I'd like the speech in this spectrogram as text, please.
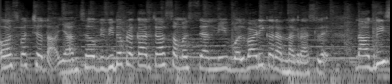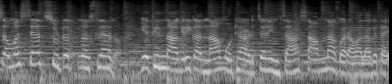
अस्वच्छता यांसह विविध प्रकारच्या समस्यांनी वलवाडीकरांना ग्रासलंय. नागरी समस्याच सुटत नसल्यानं येथील नागरिकांना मोठ्या अडचणींचा सामना करावा लागत आहे.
